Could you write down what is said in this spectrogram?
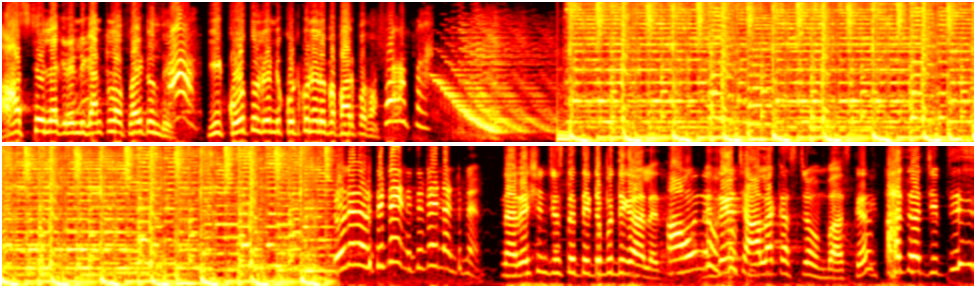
ఆస్ట్రేలియాకి రెండు గంటల్లో ఫ్లైట్ ఉంది. ఈ కోతులు రెండు కొట్టుకునే లోపే పారిపోదాం. నరేషన్ చూస్తే తిట్టబుద్ధి కాలేదు. అవును. నిజంగా చాలా కష్టం భాస్కర్. అసలు జిప్ తీసి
